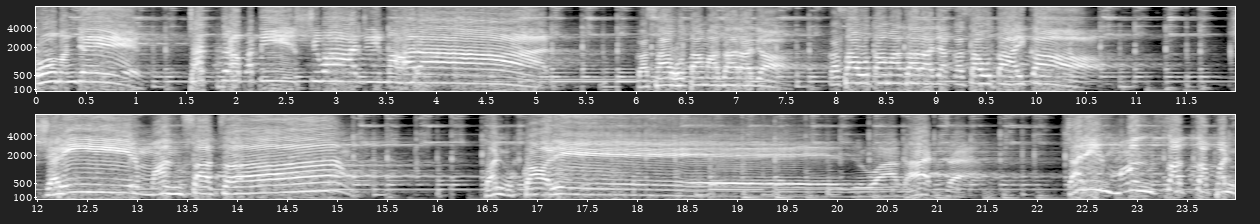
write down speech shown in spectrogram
तो म्हणजे छत्रपती शिवाजी महाराज. कसा होता माझा राजा? कसा होता माझा राजा? कसा होता? ऐका. शरीर माणसाचं पण काळी वाघाचा शरीर माणसाचं पण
